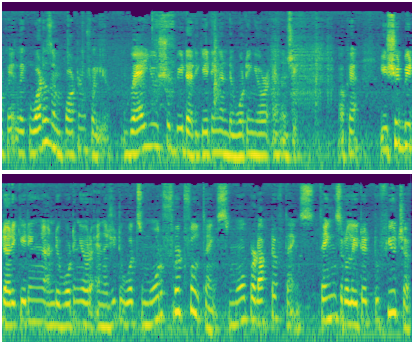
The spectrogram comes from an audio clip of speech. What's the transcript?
Okay? Like what is important for you? Where you should be dedicating and devoting your energy okay? You should be dedicating and devoting your energy towards more fruitful things more productive things things related to future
